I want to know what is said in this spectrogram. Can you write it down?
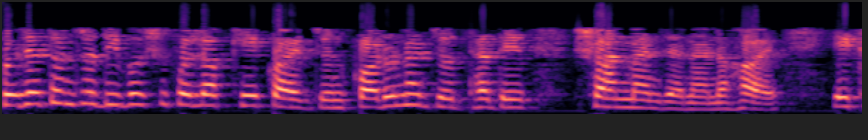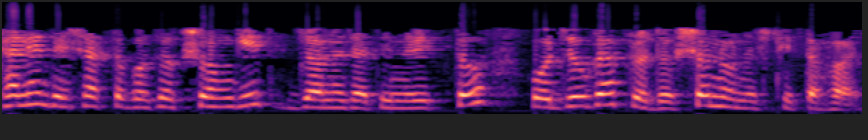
প্রজাতন্ত্র দিবস উপলক্ষে কয়েকজন করোনা যোদ্ধাদের সম্মান জানানো হয়। এখানে দেশাত্মবোধক সংগীত, জনজাতি নৃত্য ও যোগা প্রদর্শন অনুষ্ঠিত হয়।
